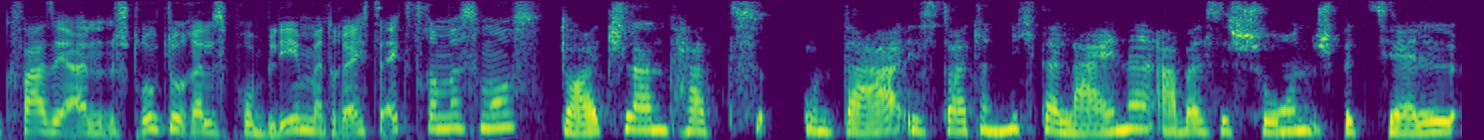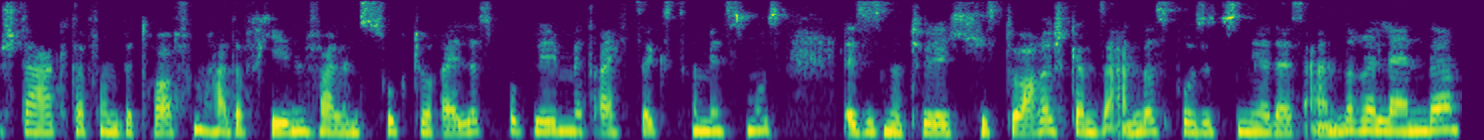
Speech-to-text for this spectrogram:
quasi ein strukturelles Problem mit Rechtsextremismus? Deutschland hat, und da ist Deutschland nicht alleine, aber es ist schon speziell stark davon betroffen, hat auf jeden Fall ein strukturelles Problem mit Rechtsextremismus. Es ist natürlich historisch ganz anders positioniert als andere Länder.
